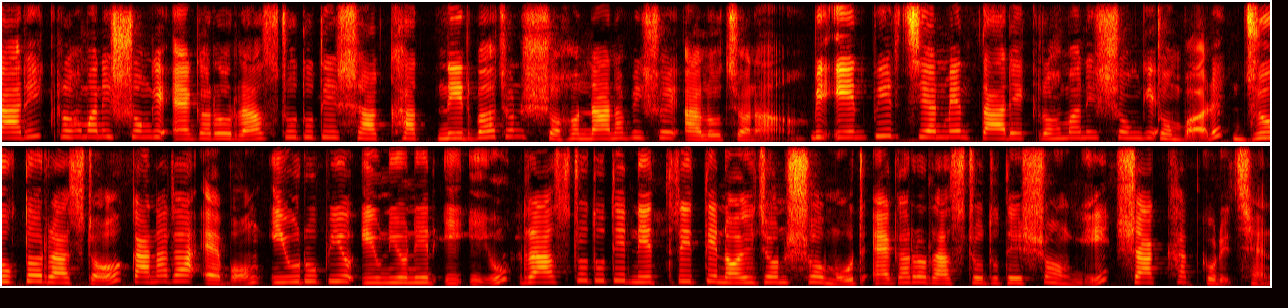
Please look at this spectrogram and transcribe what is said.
তারেক রহমানের সঙ্গে এগারো রাষ্ট্রদূতের সাক্ষাৎ, নির্বাচন সহ নানা বিষয়ে আলোচনা। বিএনপির চেয়ারম্যান তারেক রহমানের সঙ্গে সোমবার যুক্তরাষ্ট্র, কানাডা এবং ইউরোপীয় ইউনিয়নের ইইউ রাষ্ট্রদূতের নেতৃত্বে নয়জন সমুট এগারো রাষ্ট্রদূতের সঙ্গে সাক্ষাৎ করেছেন।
